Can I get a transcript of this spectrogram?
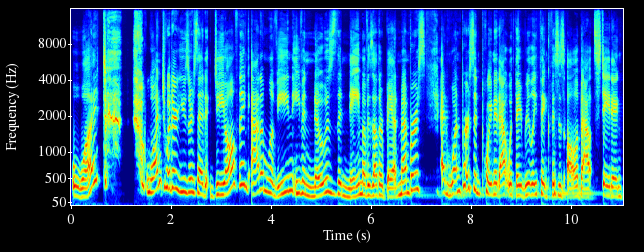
what? One Twitter user said, Do y'all think Adam Levine even knows the name of his other band members? And one person pointed out what they really think this is all about, stating,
